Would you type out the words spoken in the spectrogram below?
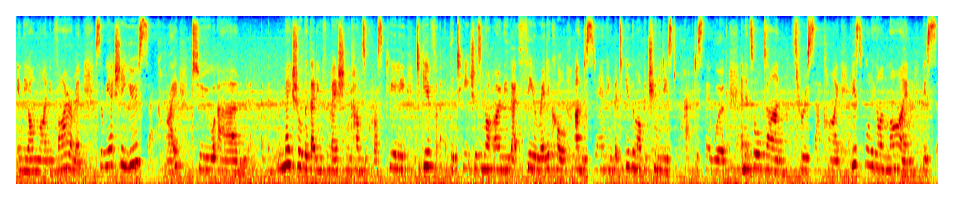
in the online environment. So we actually use Sakai to um, make sure that that information comes across clearly to give the teachers not only that theoretical understanding but to give them opportunities to practice their work and it's all done through Sakai. It is fully online, this uh,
